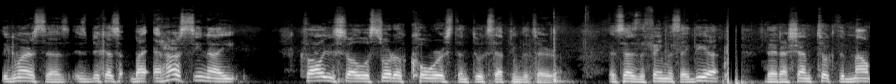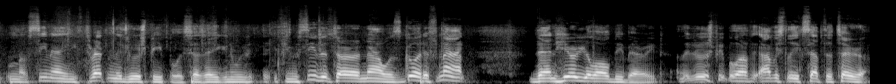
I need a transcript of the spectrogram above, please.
the Gemara says, is because by, at Har Sinai, Klal Yisrael was sort of coerced into accepting the Torah. It says the famous idea that Hashem took the mountain of Sinai and he threatened the Jewish people. He says, you going to, if you receive the Torah now is good. If not, then here you'll all be buried. And the Jewish people obviously accept the Torah.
